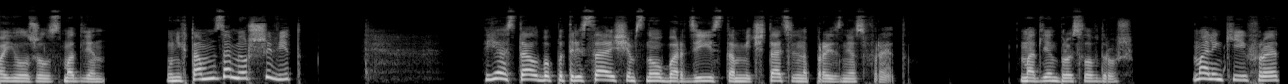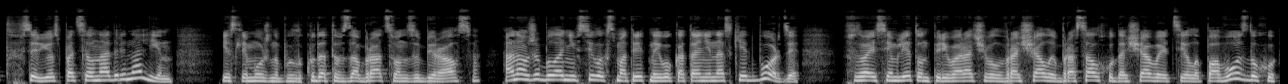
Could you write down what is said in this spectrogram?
поежилась Мадлен. «У них там замерзший вид». «Я стал бы потрясающим сноубордистом», — мечтательно произнес Фред. Мадлен бросила в дрожь. Маленький Фред всерьез подсел на адреналин. Если можно было куда-то взобраться, он забирался. Она уже была не в силах смотреть на его катание на скейтборде. В свои семь лет он переворачивал, вращал и бросал худощавое тело по воздуху,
